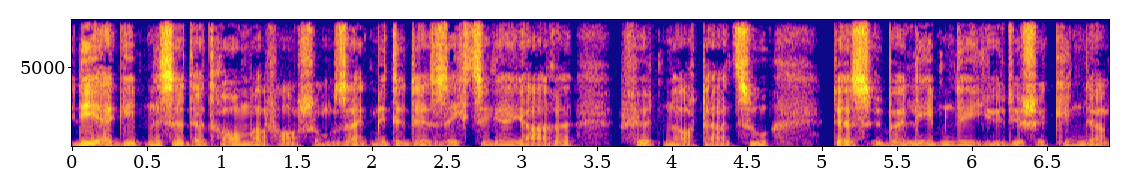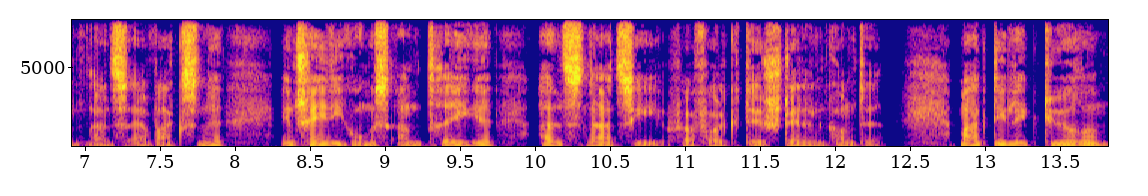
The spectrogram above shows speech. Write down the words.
Die Ergebnisse der Traumaforschung seit Mitte der 60er Jahre führten auch dazu, dass überlebende jüdische Kinder als Erwachsene Entschädigungsanträge als Nazi-Verfolgte stellen konnte. Mag die Lektüre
